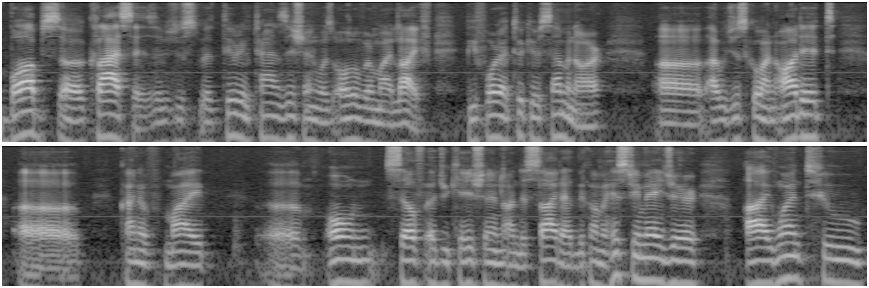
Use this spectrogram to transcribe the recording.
Bob's uh, classes. It was just the theory of transition was all over my life. Before I took your seminar, uh, I would just go and audit uh, kind of my uh, own self-education on the side. I had become a history major. I went to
